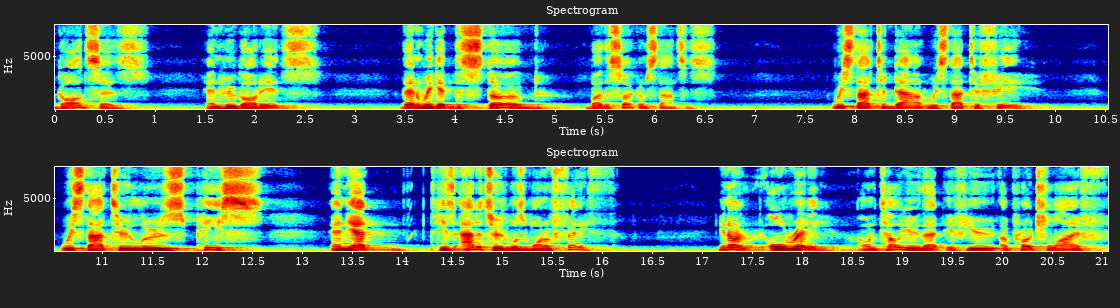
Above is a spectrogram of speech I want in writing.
God says and who God is, then we get disturbed by the circumstances. We start to doubt, we start to fear, we start to lose peace. And yet, his attitude was one of faith. You know, already, I want to tell you that if you approach life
